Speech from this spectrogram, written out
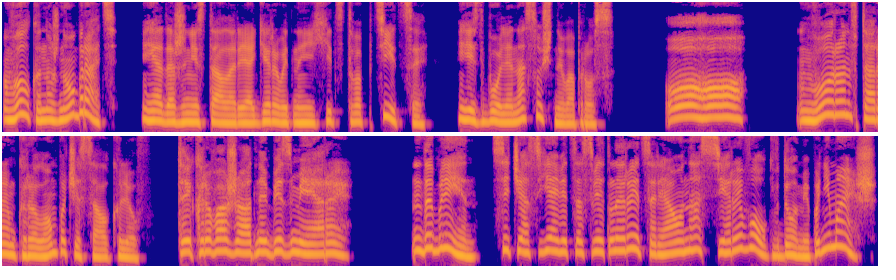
Волка нужно убрать». Я даже не стала реагировать на ехидство птицы. Есть более насущный вопрос. «Ого!» Ворон вторым крылом почесал клюв. «Ты кровожадный без меры!» «Да блин, сейчас явится светлый рыцарь, а у нас серый волк в доме, понимаешь?»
